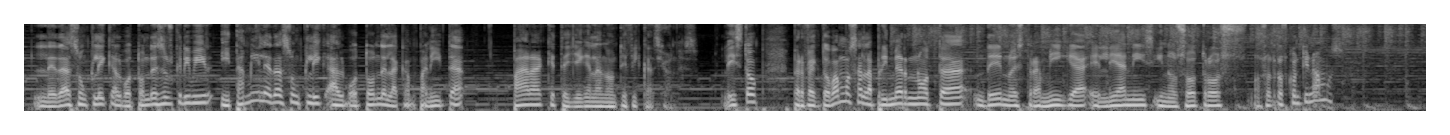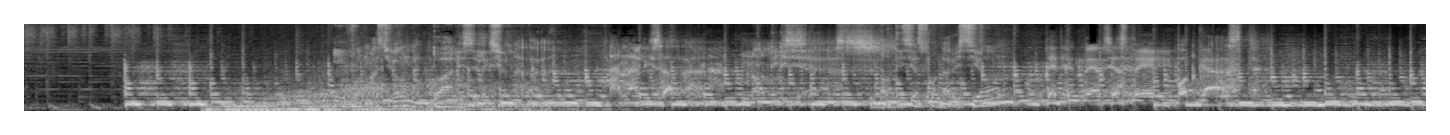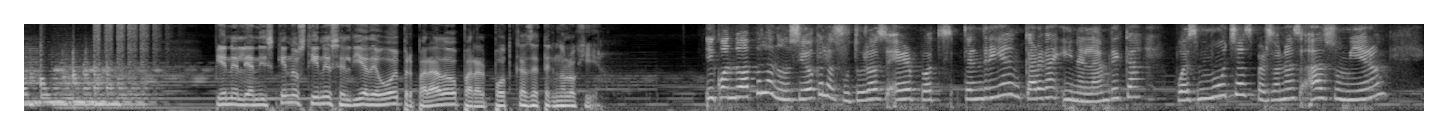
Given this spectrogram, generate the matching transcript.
le das un clic al botón de suscribir y también le das un clic al botón de la campanita para que te lleguen las notificaciones. ¿Listo? Perfecto. Vamos a la primera nota de nuestra amiga Elianis y nosotros, nosotros continuamos. Información actual y seleccionada. Analizada. Noticias. Noticias con la visión de Tendencias de Podcast. Bien, Elianis, ¿qué nos tienes el día de hoy preparado para el podcast de tecnología? Y cuando Apple anunció que los futuros AirPods tendrían carga inalámbrica, pues muchas personas asumieron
